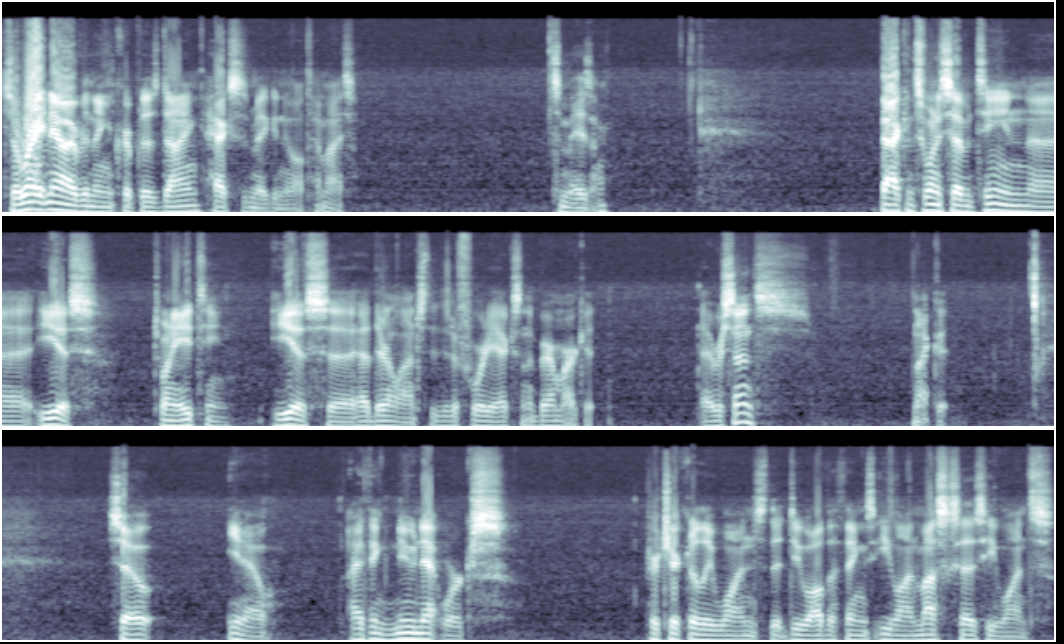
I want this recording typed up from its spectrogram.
So right now, everything in crypto is dying. Hex is making new all-time highs. It's amazing. Back in 2017, uh, EOS, 2018, EOS uh, had their launch. They did a 40x in the bear market. Ever since, not good. So, you know, I think new networks, particularly ones that do all the things Elon Musk says he wants,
